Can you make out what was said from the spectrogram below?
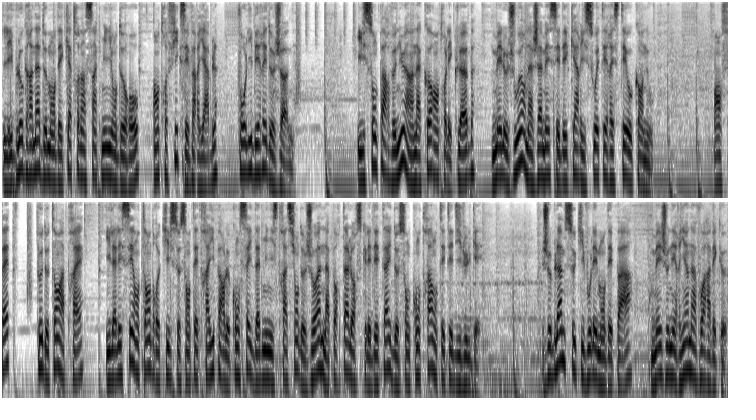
les Blaugrana demandaient 85 millions d'euros, entre fixes et variables, pour libérer De Jong. Ils sont parvenus à un accord entre les clubs, mais le joueur n'a jamais cédé car il souhaitait rester au Camp. En fait, peu de temps après, il a laissé entendre qu'il se sentait trahi par le conseil d'administration de Johan Laporta lorsque les détails de son contrat ont été divulgués. Je blâme ceux qui voulaient mon départ, mais je n'ai rien à voir avec eux.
